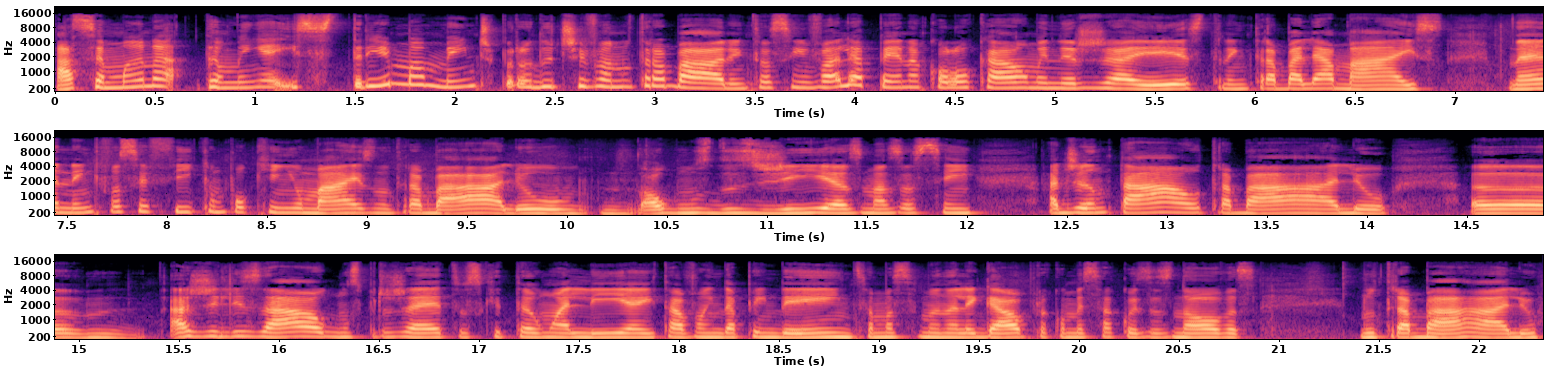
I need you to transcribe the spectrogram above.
A semana também é extremamente produtiva no trabalho, então assim, vale a pena colocar uma energia extra em trabalhar mais, né? Nem que você fique um pouquinho mais no trabalho, alguns dos dias, mas assim, adiantar o trabalho, uh, agilizar alguns projetos que estão ali e estavam ainda pendentes. É uma semana legal para começar coisas novas no trabalho.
